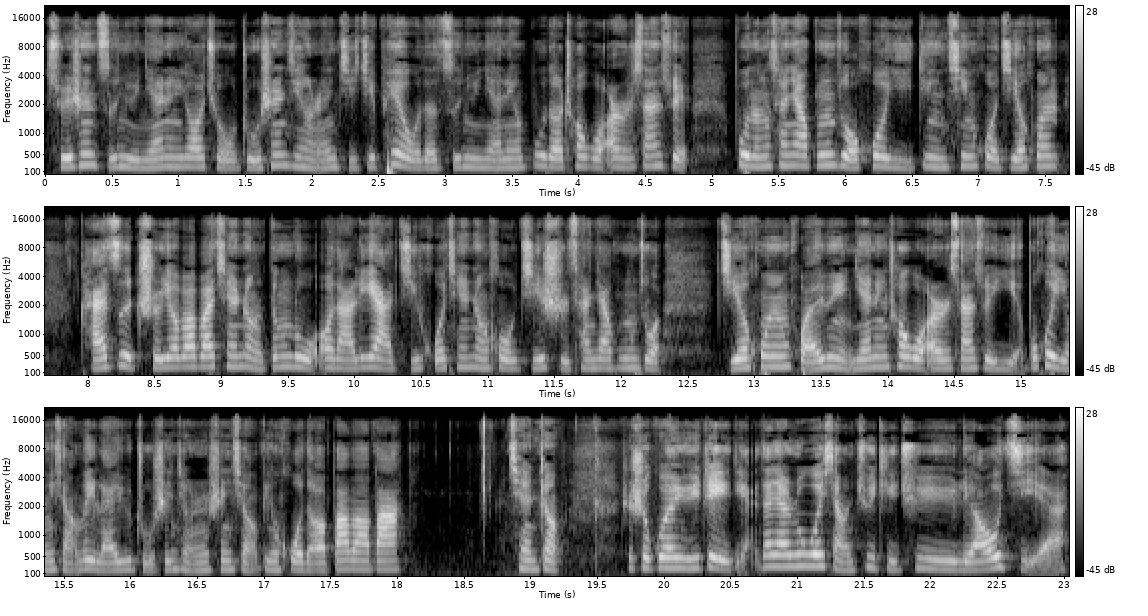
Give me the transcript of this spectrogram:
随身子女年龄要求：主申请人及其配偶的子女年龄不得超过二十三岁，不能参加工作或已定亲或结婚。孩子持幺八八签证登陆澳大利亚及获签证后，即使参加工作、结婚、怀孕，年龄超过二十三岁也不会影响未来与主申请人申请并获得八八八签证。这是关于这一点。大家如果想具体去了解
